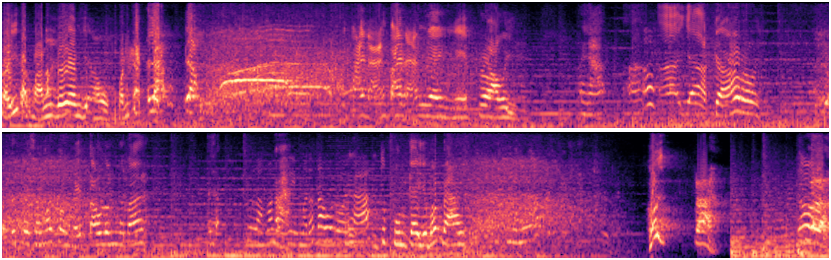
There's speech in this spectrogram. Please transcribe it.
đẩy thật mạnh đưa em vào khoảnh khắc. Ây da, da. tai nạn tai nạn nghề nghiệp rồi. Ây da, à, à, da cả rồi. Trời đất ơi sao mới có nghiệp đau lưng người ta? Chưa làm ăn được gì mà nó đau rồi hả? Chút phun cây cho bớt đau. Gì nữa? Hây! rồi. Ưa.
